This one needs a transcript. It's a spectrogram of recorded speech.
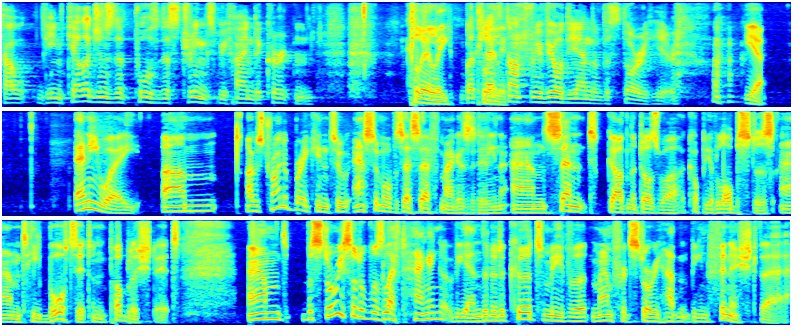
how the intelligence that pulls the strings behind the curtain. Clearly, but clearly. let's not reveal the end of the story here. yeah. Anyway, um, I was trying to break into Asimov's SF magazine and sent Gardner Dozois a copy of Lobsters, and he bought it and published it. And the story sort of was left hanging at the end, and it occurred to me that Manfred's story hadn't been finished there.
